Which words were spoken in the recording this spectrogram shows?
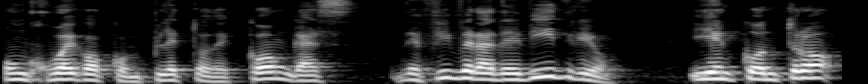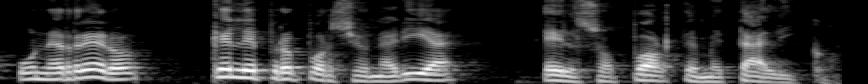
un juego completo de congas de fibra de vidrio y encontró un herrero que le proporcionaría el soporte metálico.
